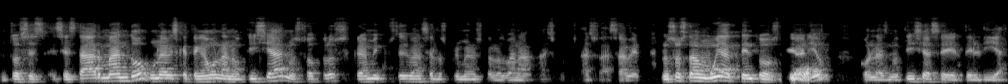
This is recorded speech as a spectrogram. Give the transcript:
Entonces, se está armando. Una vez que tengamos la noticia, nosotros, créanme que ustedes van a ser los primeros que los van a, a, saber. Nosotros estamos muy atentos diario con las noticias eh, del día.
